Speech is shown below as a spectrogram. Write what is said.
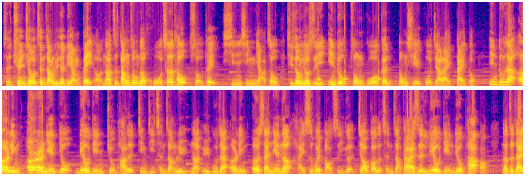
是全球成长率的两倍啊。那这当中的火车头首推新兴亚洲，其中又是以印度、中国跟东协国家来带动。印度在二零二二年有六点九趴的经济成长率，那预估在二零二三年呢，还是会保持一个较高的成长，大概是六点六趴啊。那这在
